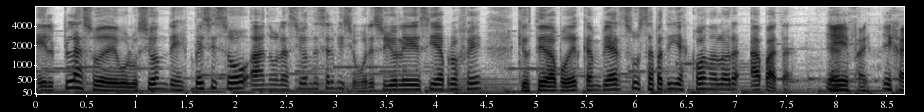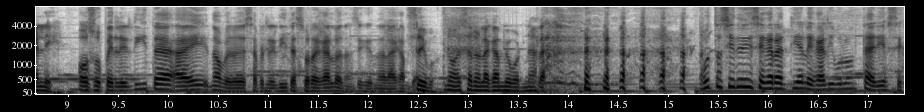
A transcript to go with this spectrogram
el plazo de devolución de especies o anulación de servicio. Por eso yo le decía, profe, que usted va a poder cambiar sus zapatillas con olor a pata. Éjale. O su pelerita ahí. No, pero esa pelerita es su regalón, así que no la. Sí, po. no, esa no la cambio por nada. Punto 7 dice garantía legal y voluntaria. Se,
